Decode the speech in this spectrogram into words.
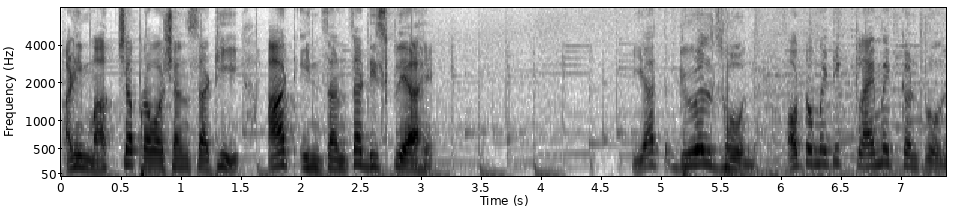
आणि मागच्या प्रवाशांसाठी आठ इंचांचा डिस्प्ले आहे. यात dual zone automatic climate control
